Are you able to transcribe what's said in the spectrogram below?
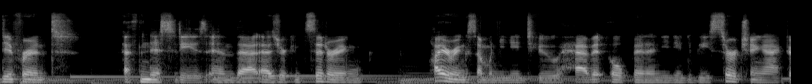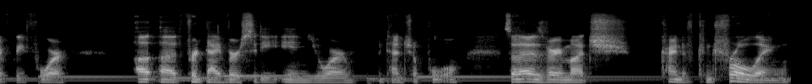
different ethnicities and that as you're considering hiring someone you need to have it open and you need to be searching actively for uh, uh for diversity in your potential pool so that is very much kind of controlling,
